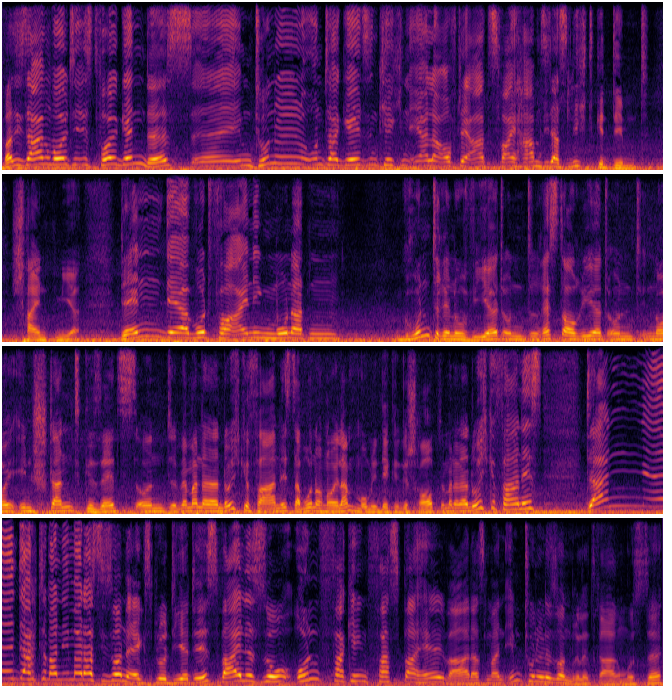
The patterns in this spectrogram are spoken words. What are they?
Was ich sagen wollte, ist folgendes. Äh, Im Tunnel unter Gelsenkirchen-Erle auf der A2 haben sie das Licht gedimmt, scheint mir. Denn der wurde vor einigen Monaten grundrenoviert und restauriert und neu instand gesetzt. Und wenn man dann durchgefahren ist, da wurden auch neue Lampen um die Decke geschraubt, wenn man dann da durchgefahren ist, dann äh, dachte man immer, dass die Sonne explodiert ist, weil es so unfucking fassbar hell war, dass man im Tunnel eine Sonnenbrille tragen musste.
